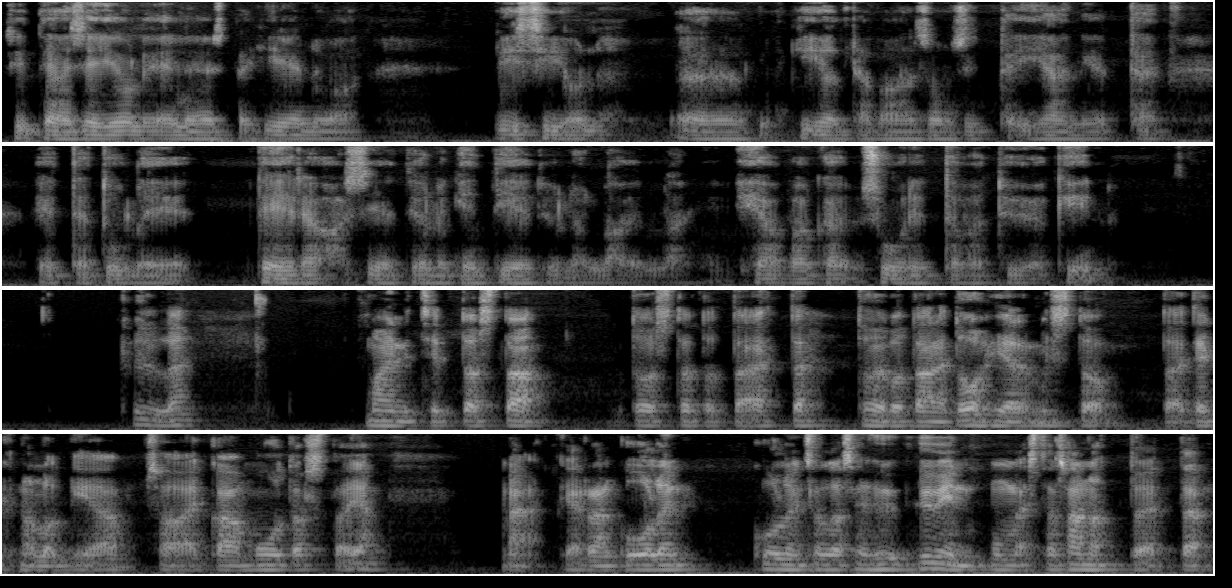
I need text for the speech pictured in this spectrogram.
sittenhän se ei ole enää sitä hienoa vision kieltä, vaan se on sitten ihan niin, että, että tulee tehdä asiat jollakin tietyllä lailla, ihan vaikka suorittava työkin. Kyllä. Mainitsit tuosta, tosta, tota, että toivotaan, että ohjelmisto tai teknologia saa aikaan muutosta. Ja mä kerran kuulin, kuulin sellaisen hy, hyvin mun mielestä sanottu, että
